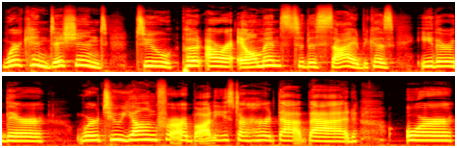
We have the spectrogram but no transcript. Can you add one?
we're conditioned to put our ailments to the side because either they're, we're too young for our bodies to hurt that bad or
